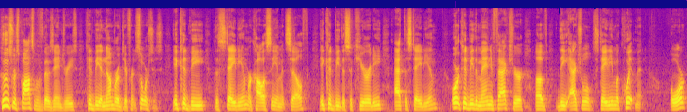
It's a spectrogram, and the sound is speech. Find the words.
Who's responsible for those injuries could be a number of different sources. It could be the stadium or coliseum itself. It could be the security at the stadium, or it could be the manufacturer of the actual stadium equipment, or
